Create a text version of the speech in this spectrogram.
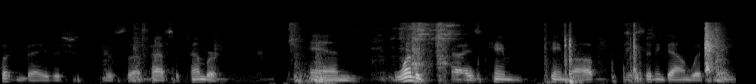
Put-in-Bay this this uh, past September, and one of the guys came came up, was sitting down with me,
